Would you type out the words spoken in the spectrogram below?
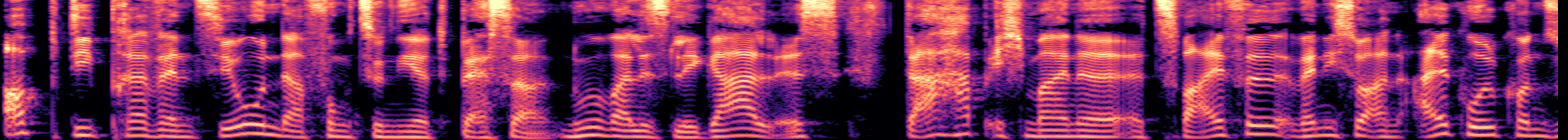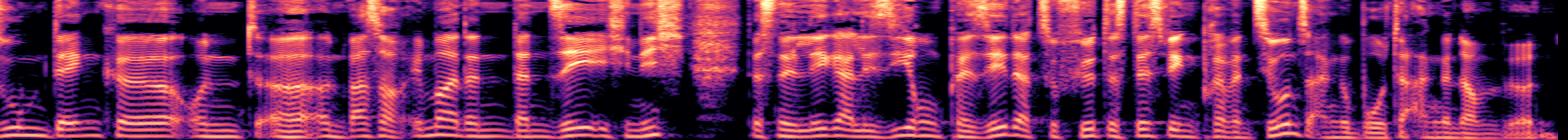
Ob die Prävention da funktioniert besser, nur weil es legal ist, da habe ich meine äh, Zweifel. Wenn ich so an Alkoholkonsum denke und, äh, und was auch immer, dann, dann sehe ich nicht, dass eine Legalisierung per se dazu führt, dass deswegen Präventionsangebote angenommen würden.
